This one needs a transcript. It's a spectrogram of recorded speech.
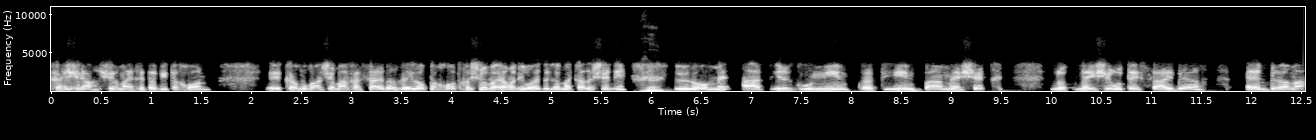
קשה של מערכת הביטחון, אה, כמובן שמערך הסייבר, ולא פחות חשוב, היום אני רואה את זה גם מהצד השני. כן. לא מעט ארגונים פרטיים במשק, נותני שירותי סייבר, הם ברמה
